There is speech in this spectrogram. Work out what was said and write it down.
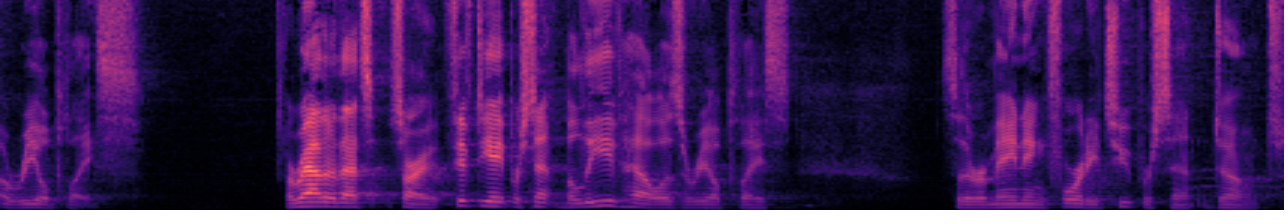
a real place. Or rather, that's, sorry, 58% believe hell is a real place. So the remaining 42% don't.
